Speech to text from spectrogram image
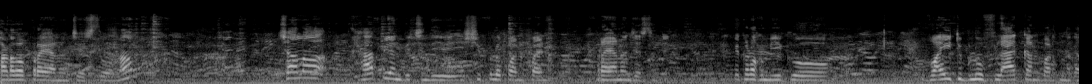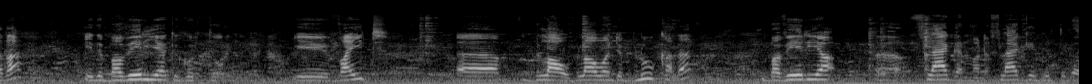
పడవ ప్రయాణం చేస్తూ ఉన్నాం. చాలా హ్యాపీ అనిపించింది ఈ షిప్లో పని పైన ప్రయాణం చేస్తుంటే. ఇక్కడ ఒక మీకు వైట్ బ్లూ ఫ్లాగ్ కనపడుతుంది కదా. ఇది బవేరియాకి గుర్తు. ఈ వైట్ Uh, బ్లౌ బ్లౌ అంటే బ్లూ కలర్ బవేరియా ఫ్లాగ్ అనమాట ఫ్లాగ్కి గుర్తుగా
